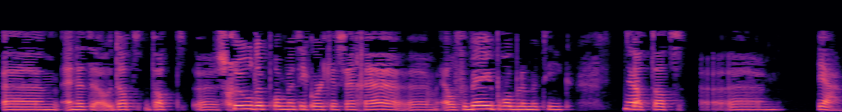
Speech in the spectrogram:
Um, en het, dat, dat uh, schuldenproblematiek hoor ik je zeggen? Um, LVB-problematiek. Dat dat, um, ja,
